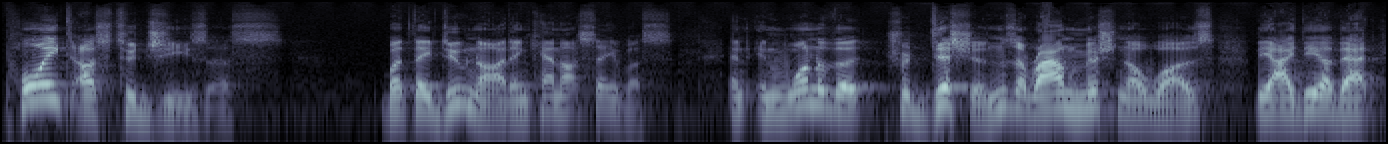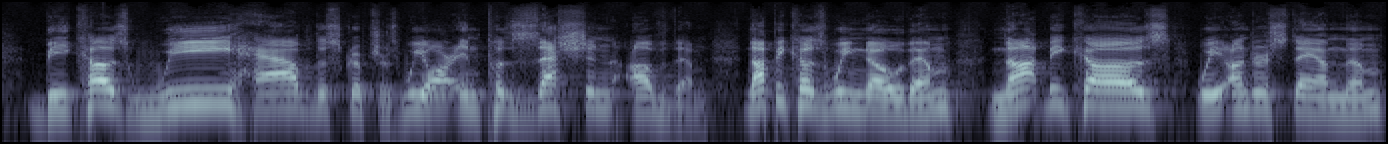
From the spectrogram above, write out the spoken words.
point us to Jesus, but they do not and cannot save us. And, and one of the traditions around Mishnah was the idea that because we have the scriptures, we are in possession of them. Not because we know them, not because we understand them,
